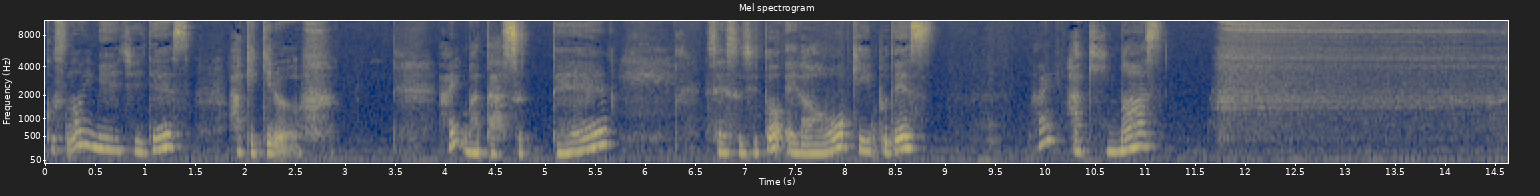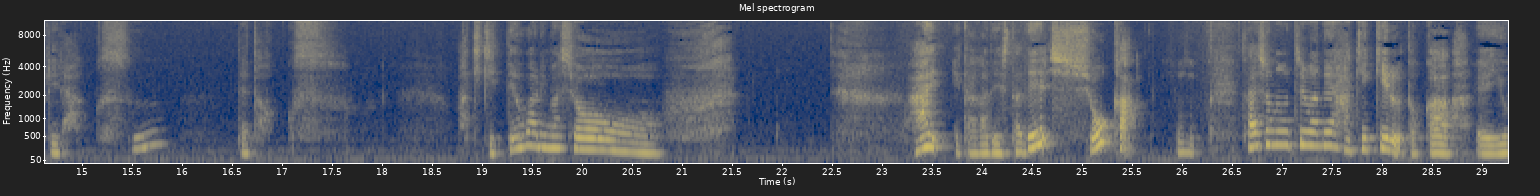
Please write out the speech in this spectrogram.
クスのイメージです。吐き切る。はい。また吸って。背筋と笑顔をキープです。はい。吐きます。リラックス。デトックス。吐き切って終わりましょう。はい。いかがでしたでしょうか？最初のうちはね吐き切るとか、えー、ゆっ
